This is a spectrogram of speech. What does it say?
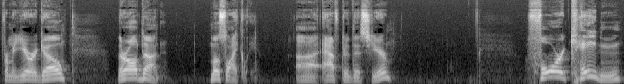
from a year ago. They're all done, most likely, uh, after this year. For Caden,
